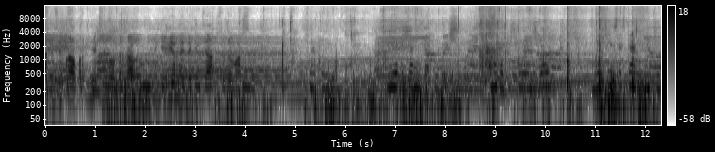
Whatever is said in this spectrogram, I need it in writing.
Прошу цей прапор як символ держави, який вірний до кінця служив ваш син. Дякую. Моє питання дякую. Ми захистили людей, братів, сестер, внуків.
